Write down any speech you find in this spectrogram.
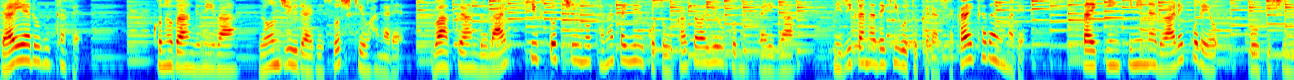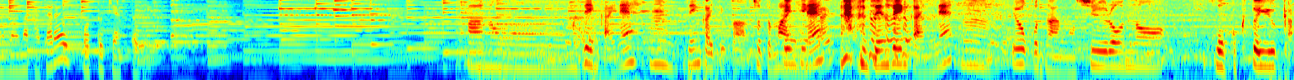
ダイアログカフェ。この番組は40代で組織を離れ、ワークライフシフト中の田中優子と岡沢陽子の二人が、身近な出来事から社会課題まで、最近気になるあれこれを好奇心のまま語らうポッドキャストです。あのーまあ、前回ね、うん。前回というかちょっと前にね。前 前々回にね陽子さんの修論の報告というか、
